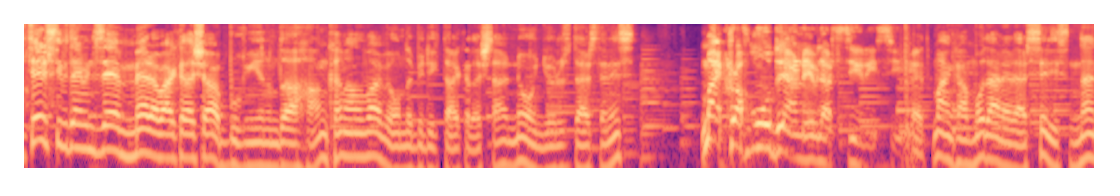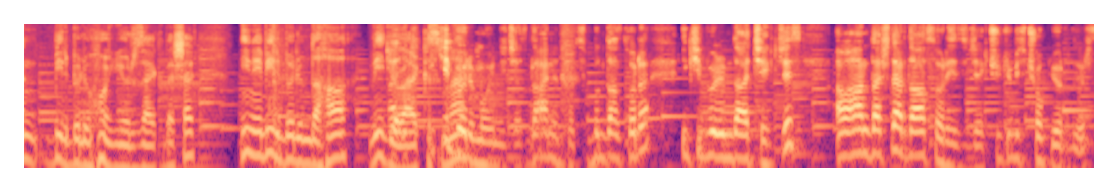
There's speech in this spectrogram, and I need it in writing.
Gitarist TV'den merhaba arkadaşlar. Bugün yanımda Han kanal var ve onunla birlikte arkadaşlar ne oynuyoruz derseniz Minecraft Modern Evler serisi. Evet Minecraft Modern Evler serisinden bir bölüm oynuyoruz arkadaşlar. Yine bir bölüm daha videolar İki- kısmına İki bölüm oynayacağız. Lanet olsun. Bundan sonra iki bölüm daha çekeceğiz. Ama handaşlar daha sonra izleyecek. Çünkü biz çok yoruluyoruz.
